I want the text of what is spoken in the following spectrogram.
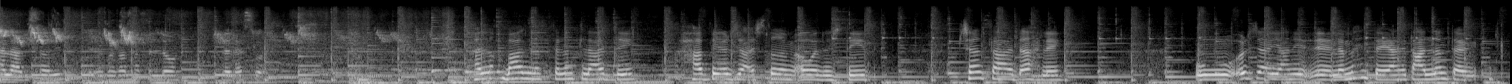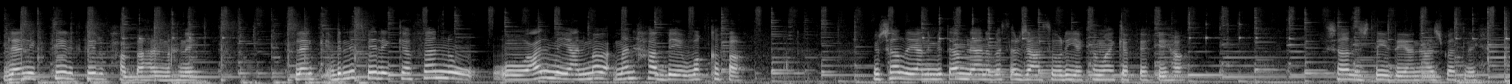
هلا بسوي بغلف اللون للأسود. هلا بعد ما استلمت العدة حابة أرجع أشتغل من أول وجديد مشان ساعد أهلي. وأرجع يعني لمهنتي يعني تعلمتها لأني كتير كتير بحبها هالمهنة. لأن بالنسبة لي كفن وعلمي يعني ما ماني حابة أوقفها وإن شاء الله يعني متأملة أنا بس أرجع على سوريا كمان كفي فيها. شغلة جديدة يعني عجبتني.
